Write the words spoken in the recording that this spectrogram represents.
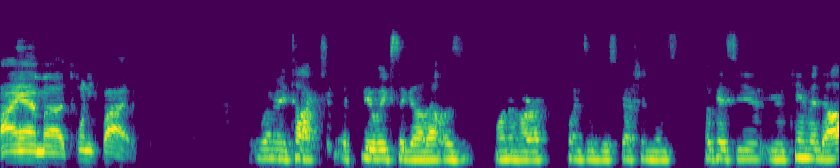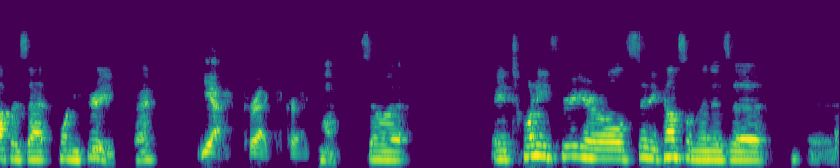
I am, uh, 25 when we talked a few weeks ago, that was one of our points of discussion is, okay, so you, you came into office at 23, right? Yeah, correct, correct. So uh, a 23 year old city councilman is a, uh,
